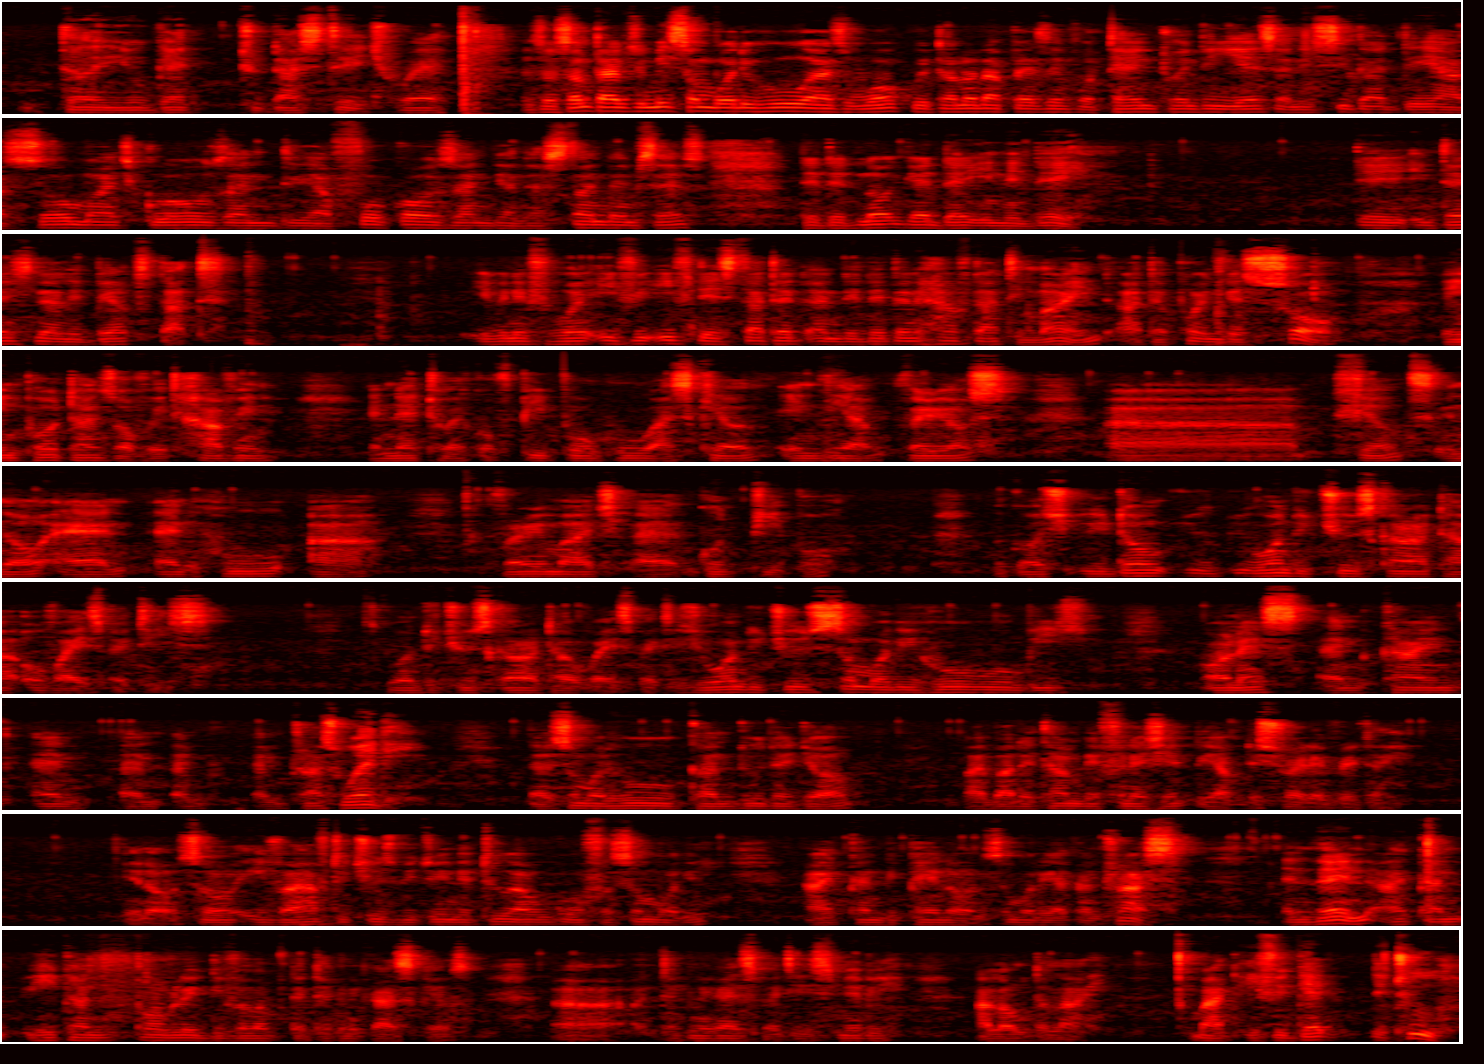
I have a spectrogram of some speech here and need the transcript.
until you get to that stage where and so sometimes you meet somebody who has worked with another person for 10 20 years and you see that they are so much close and they are focused and they understand themselves they did not get there in a day. They intentionally built that even if if if they started and they didn't have that in mind at a point they saw the importance of it having a network of people who are skilled in their various uh, fields, you know, and and who are very much uh, good people, because you don't you, you want to choose character over expertise. You want to choose character over expertise. You want to choose somebody who will be honest and kind and and, and, and trustworthy. There's somebody who can do the job, but by the time they finish it, they have destroyed everything. You know, so if I have to choose between the two, I will go for somebody I can depend on, somebody I can trust, and then I can he can probably develop the technical skills, uh, technical expertise, maybe along the line. But if you get the two,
